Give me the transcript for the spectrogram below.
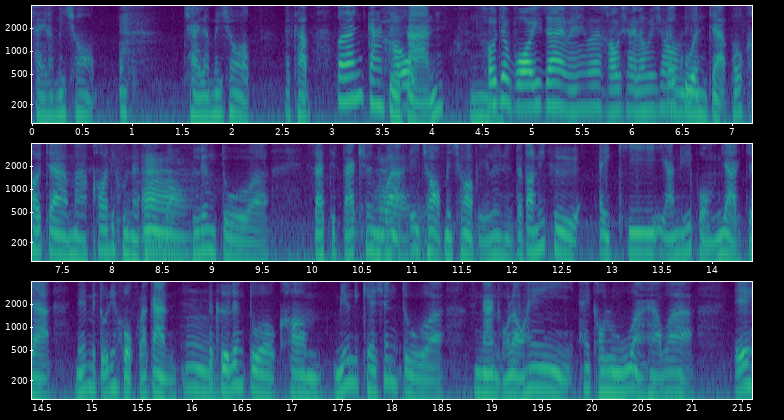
ใช้แล้วไม่ชอบ ใช้แล้วไม่ชอบนะครับ เพราะฉะนั้นการสื่อสารอืมเขาจะ voice ได้ไหมว่าเขาใช้แล้วไม่ชอบก็ควรจะเพราะเขาจะมาข้อที่คุณนาธานอ่าบอกเรื่องตัว satisfaction ใช่ว่าเอ้ยชอบไม่ชอบอีกเรื่องหนึ่งแต่ตอนนี้คือไอ้คีย์อีกอันหนึ่งที่ผมอยากจะเน้นเป็นตัวที่6แล้วกันอืมก็คือเรื่องตัว communication ตัวงานของเราให้ให้เขารู้อะฮะว่า เอ๊ะ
